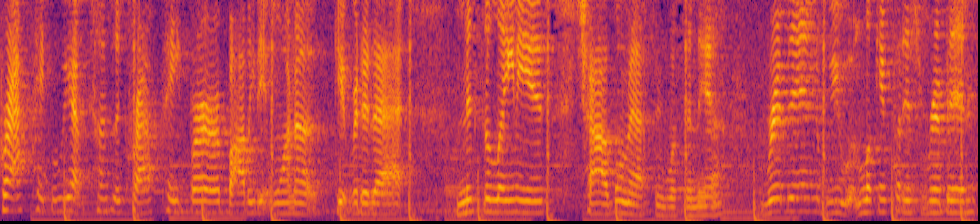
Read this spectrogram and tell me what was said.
craft paper. We have tons of craft paper. Bobby didn't want to get rid of that. Miscellaneous child don't ask me what's in there. Ribbon we were looking for this ribbon.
